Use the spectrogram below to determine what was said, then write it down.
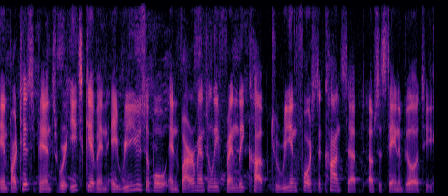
And participants were each given a reusable, environmentally friendly cup to reinforce the concept of sustainability.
